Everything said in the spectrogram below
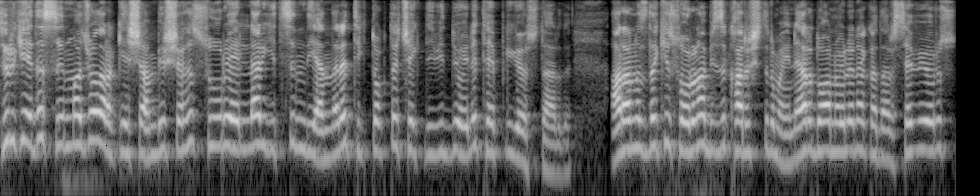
Türkiye'de sığınmacı olarak yaşayan bir şahıs Suriyeliler gitsin diyenlere TikTok'ta çektiği video ile tepki gösterdi. Aranızdaki soruna bizi karıştırmayın. Erdoğan ölene kadar seviyoruz.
